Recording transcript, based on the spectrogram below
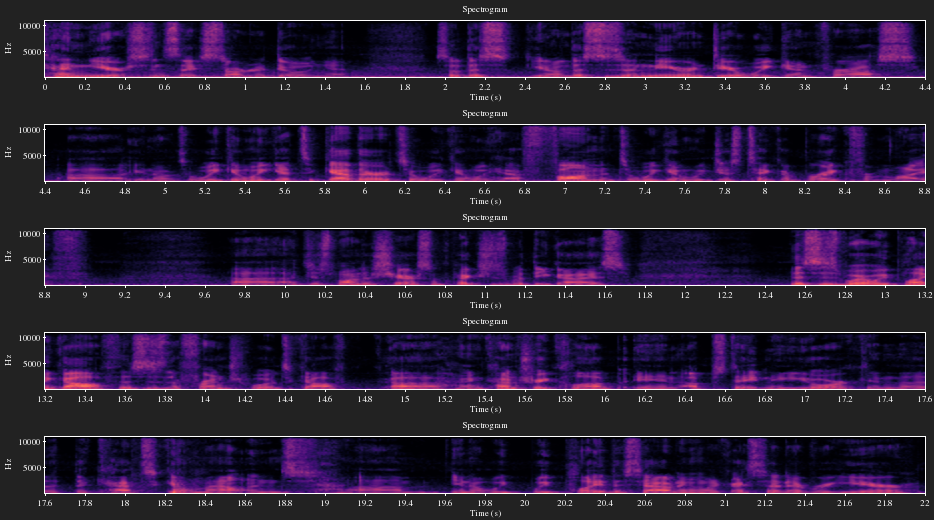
10 years since they started doing it. So this, you know, this is a near and dear weekend for us. Uh, you know, it's a weekend we get together. It's a weekend we have fun. It's a weekend we just take a break from life. Uh, I just wanted to share some pictures with you guys this is where we play golf. This is the French Woods Golf uh, and Country Club in upstate New York in the, the Catskill Mountains. Um, you know, we, we play this outing, like I said, every year.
